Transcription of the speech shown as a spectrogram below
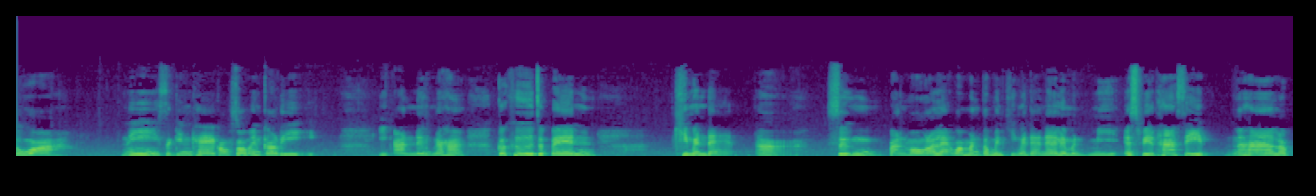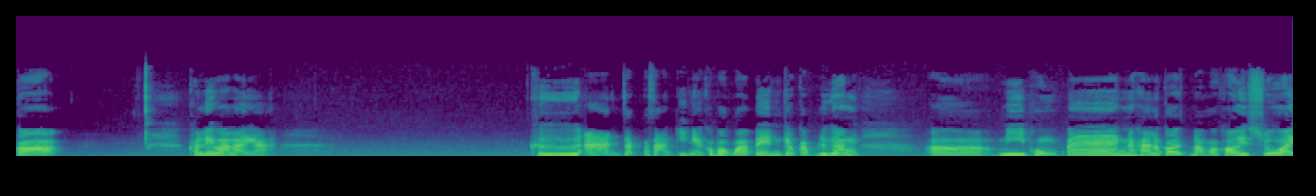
ตัวนี่สกินแคร์ของ Soft and g a r y อีกอีกอันหนึ่งนะคะ ก็คือจะเป็นครีมกันแดดอ่า ซึ่งปั่นมองแล้วแหละว่ามันต้องเป็นครีมกันแดดแน่เลยมันมี SPF 50 นะคะ แล้วก็เขาเรียกว่าอะไรอะ คืออ่านจากภาษาอังกฤษเนี่ยเขาบอกว่าเป็นเกี่ยวกับเรื่องออมีผงแป้งนะคะ แล้วก็แบบว่าคอยช่วย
